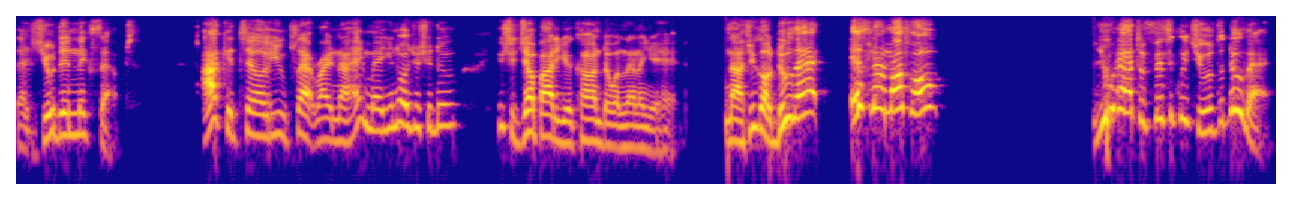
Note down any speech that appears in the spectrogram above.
that mm. you didn't accept. I could tell you, Platt, right now, hey man, you know what you should do? You should jump out of your condo and land on your head. Now, if you go do that, it's not my fault. You had to physically choose to do that.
